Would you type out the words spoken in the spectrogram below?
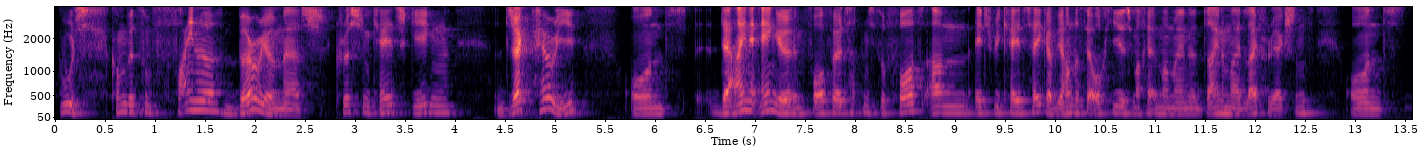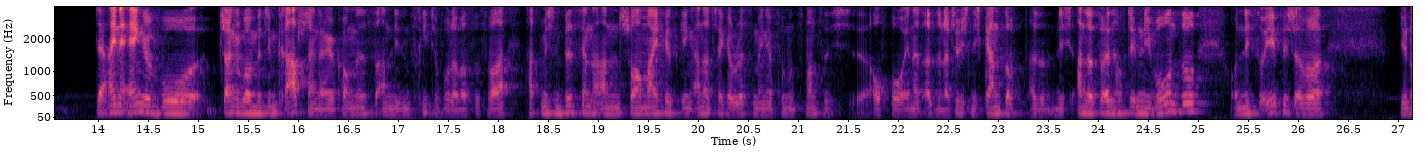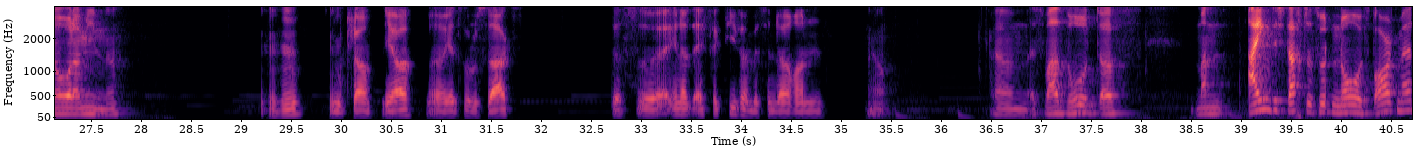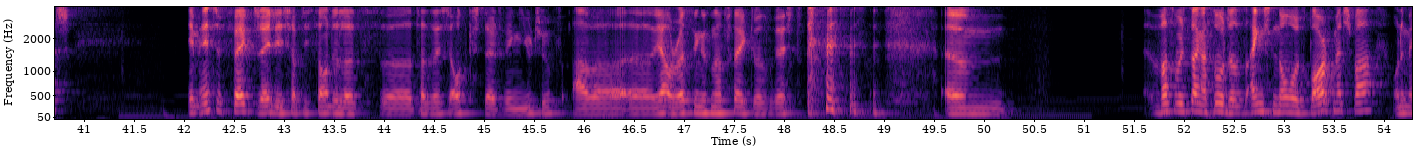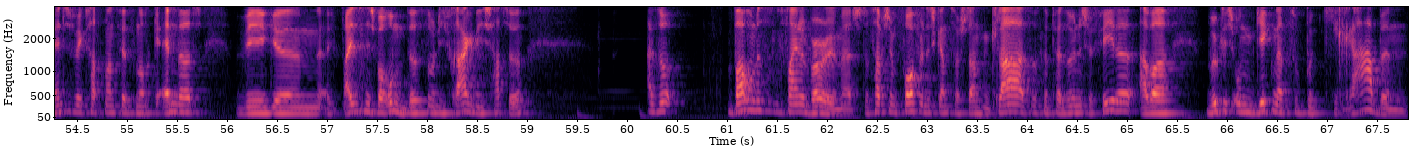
Gut, kommen wir zum Final Burial Match. Christian Cage gegen Jack Perry. Und der eine Angle im Vorfeld hat mich sofort an HBK Taker. Wir haben das ja auch hier, ich mache ja immer meine Dynamite Live Reactions. Und der eine Angle, wo Jungle Boy mit dem Grabstein da gekommen ist, an diesem Friedhof oder was das war, hat mich ein bisschen an Shawn Michaels gegen Undertaker WrestleMania 25 äh, Aufbau erinnert. Also natürlich nicht ganz auf, also nicht ansatzweise auf dem Niveau und so und nicht so episch, aber you know what I mean, ne? Mhm, klar. Ja, äh, jetzt wo du es sagst, das äh, erinnert effektiv ein bisschen daran. Ja. Ähm, es war so, dass man eigentlich dachte, es wird ein No-Holds-Barred-Match. Im Endeffekt, Jaylee, ich habe die Sound Alerts äh, tatsächlich ausgestellt wegen YouTube, aber äh, ja, Wrestling is not fake, du hast recht. ähm, was wollte ich sagen? Achso, dass es eigentlich ein No-Holds-Barred-Match war und im Endeffekt hat man es jetzt noch geändert wegen, ich weiß nicht warum, das ist so die Frage, die ich hatte. Also, warum ist es ein Final Burial Match? Das habe ich im Vorfeld nicht ganz verstanden. Klar, es ist eine persönliche Fehde, aber wirklich um einen Gegner zu begraben,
